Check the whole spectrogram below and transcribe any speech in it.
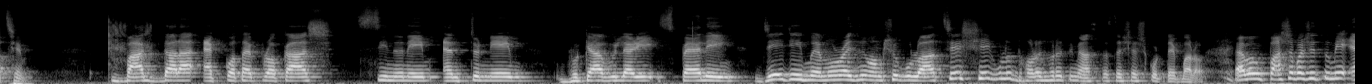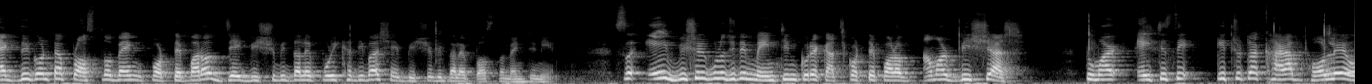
আছে বাগধারা এক কথায় প্রকাশ সিনোনিম অ্যান্টোনিম ভোকাবুলারি স্পেলিং যে যে মেমোরাইজিং অংশগুলো আছে, সেগুলো ধরে ধরে তুমি আস্তে আস্তে শেষ করতে পারো। এবং পাশাপাশি তুমি এক দুই ঘণ্টা প্রশ্ন ব্যাংক পড়তে পারো, যে বিশ্ববিদ্যালয়ে পরীক্ষা দিবা, সেই বিশ্ববিদ্যালয়ের প্রশ্ন ব্যাংকটি নিয়ে। সো এই বিষয়গুলো যদি মেনটেন করে কাজ করতে পারো, আমার বিশ্বাস, তোমার এইচএসসি কিছুটা খারাপ হলেও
